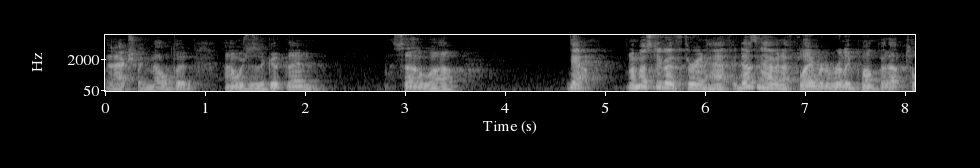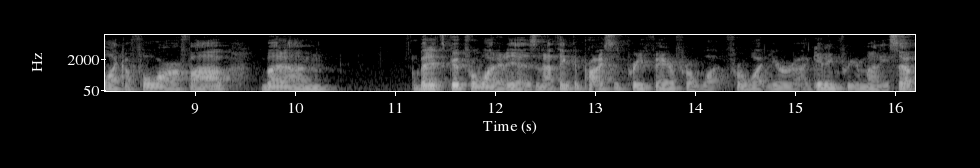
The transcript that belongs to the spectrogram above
It actually melted, uh, which is a good thing. So, uh, yeah, I'm going to stick with three and a half. It doesn't have enough flavor to really bump it up to like a four or a five, but um, but it's good for what it is. And I think the price is pretty fair for what for what you're uh, getting for your money. So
